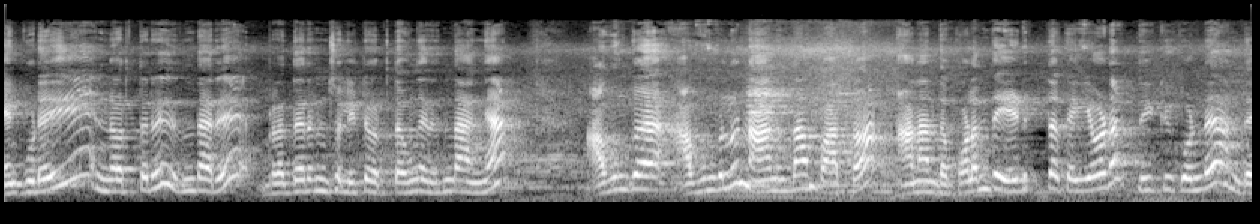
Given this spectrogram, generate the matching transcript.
என் கூடயே இன்னொருத்தர் இருந்தார். பிரதர்னு சொல்லிட்டு ஒருத்தவங்க இருந்தாங்க. அவங்க அவங்களும் நானும் தான் பார்த்தோம். ஆனால் அந்த குழந்தை எடுத்த கையோடு தூக்கி கொண்டு அந்த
